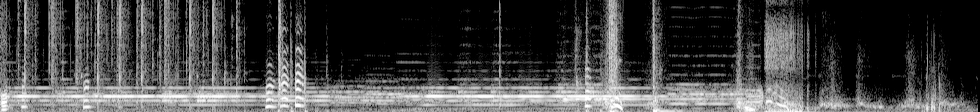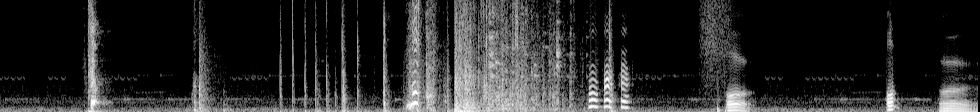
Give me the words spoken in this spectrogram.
어? 어? 어? 응.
